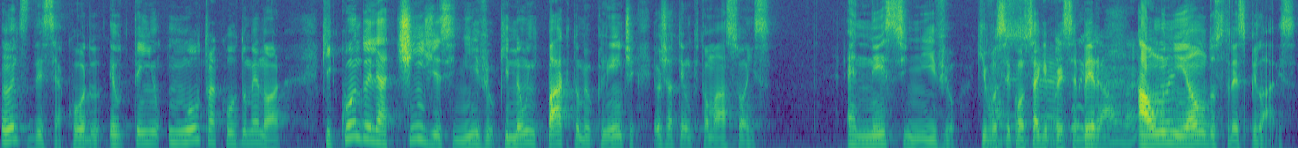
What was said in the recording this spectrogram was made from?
antes desse acordo, eu tenho um outro acordo menor que quando ele atinge esse nível, que não impacta o meu cliente, eu já tenho que tomar ações. É nesse nível que Nossa, você consegue é perceber legal, né? a união dos três pilares.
